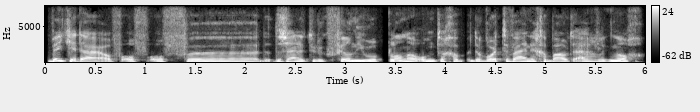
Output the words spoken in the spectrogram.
weet je daar of. of, of uh, er zijn natuurlijk veel nieuwe plannen om te. Er wordt te weinig gebouwd eigenlijk nog.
